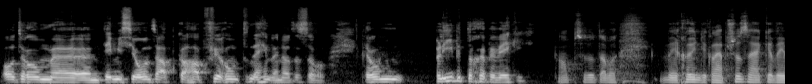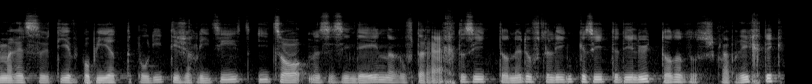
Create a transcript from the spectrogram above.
oder um äh, die Emissionsabgabe für Unternehmen oder so. Darum bleibt doch eine Bewegung. Absolut, aber wir können ja glaube schon sagen, wenn man jetzt die probiert, politisch ein bisschen einzuordnen, sie sind eher auf der rechten Seite und nicht auf der linken Seite, die Leute, oder? Das ist glaube ich richtig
